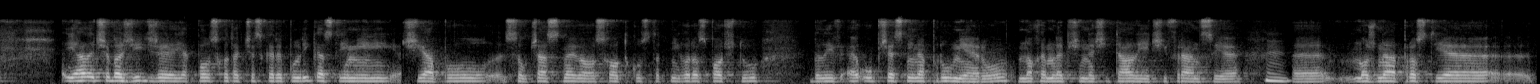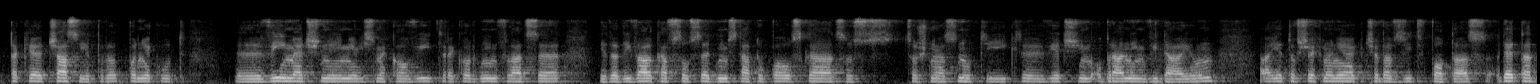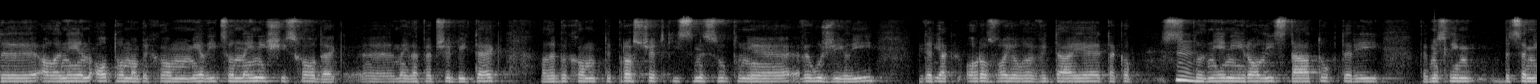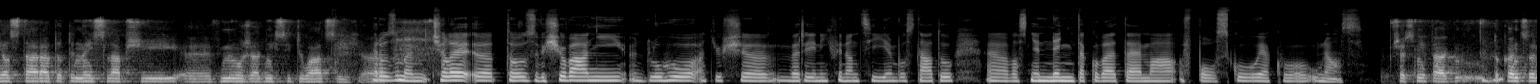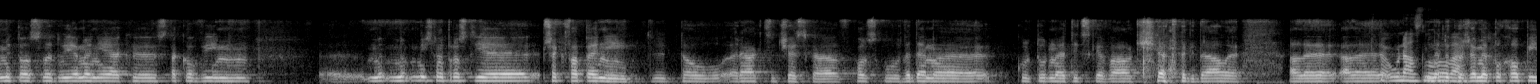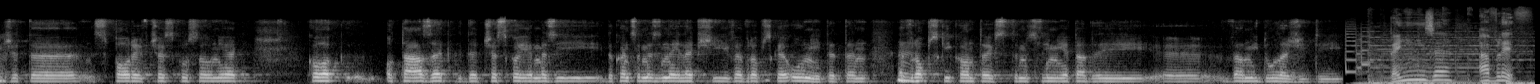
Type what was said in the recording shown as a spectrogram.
je ale třeba říct, že jak Polsko, tak Česká republika s těmi 3,5 současného schodku statního rozpočtu byli v EU přesně na průměru, mnohem lepší než Itálie či Francie. Hmm. E, možná prostě e, také čas je poněkud e, výjimečný. Měli jsme covid, rekordní inflace, je tady válka v sousedním státu Polska, což, což nás nutí k větším obranným výdajům a je to všechno nějak třeba vzít v potaz. Jde tady ale nejen o tom, abychom měli co nejnižší schodek, eh, nejlépe přibytek, ale bychom ty prostředky smysluplně využili. Jde jak o rozvojové výdaje, tak o hmm. splnění roli státu, který tak myslím, by se měl starat o ty nejslabší eh, v mimořádných situacích. Rozumím. Čili eh, to zvyšování dluhu, ať už eh, veřejných financí nebo státu, vlastně není takové téma v Polsku jako u nás. Přesně tak. Dokonce my to sledujeme nějak s takovým my, my jsme prostě překvapení tou reakcí Česka. V Polsku vedeme kulturné etické války a tak dále ale, ale to u nás nedokážeme pochopit, že ty spory v Česku jsou nějak kolo otázek, kde Česko je mezi, dokonce mezi nejlepší v Evropské unii. Ten, ten hmm. evropský kontext, myslím, je tady e, velmi důležitý. Peníze a vliv.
